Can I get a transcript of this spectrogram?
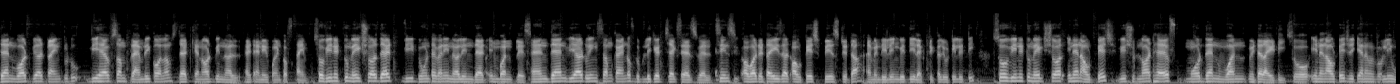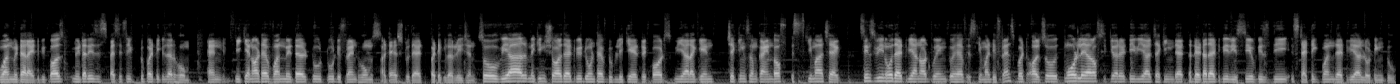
then what we are trying to do, we have some primary columns that cannot be null at any point of time. So we need to make sure that we don't have any null in that in one place. And then we are doing some kind of duplicate checks as well. Since our data is at outage based data, I mean dealing with the electrical utility. So we need to make sure in an outage we should not have more than one meter ID. So in an outage we can have only one meter ID because meter is specific to particular home and we cannot have one meter to two different homes attached to that particular region. So we are making sure that we don't have duplicate records. We are again checking some kind of schema check. Since we know that we are not going to have schema difference, but also more layer of security, we are checking that the data that we received is the static one that we are loading to.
